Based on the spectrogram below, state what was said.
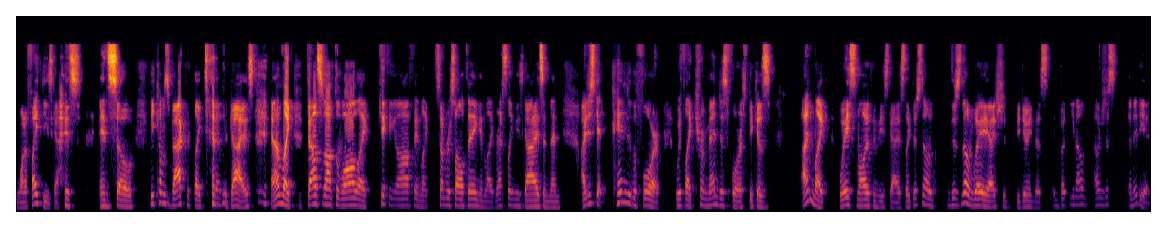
want to fight these guys. And so he comes back with like 10 other guys, and I'm like bouncing off the wall, like kicking off and like somersaulting and like wrestling these guys. And then I just get pinned to the floor with like tremendous force because I'm like way smaller than these guys. Like there's no there's no way I should be doing this. But you know, I was just an idiot.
